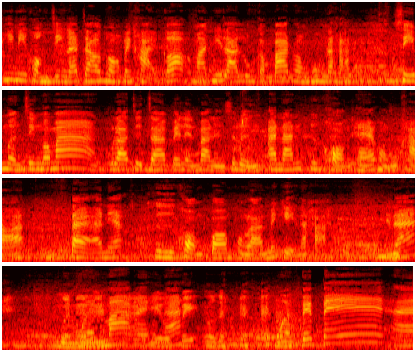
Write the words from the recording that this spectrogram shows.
ที่มีของจริงแล้วจะเอาทองไปขายก็มาที่ร้านลุงกับป้าทองพุ่มนะคะ สีเหมือนจริงมากๆเวลาจืดจางเป็นเหรียญบาทเหรียญสลึง อันนั้นคือของแท้ของลูกค้า แต่อันเนี้ยคือของปลอมของร้านไม่เก๋นะคะ เห็นนะเหมือนเหมือนมากเลยเห็นไหมเป๊ะโอเคเหมือนเป๊ะๆ อ่า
